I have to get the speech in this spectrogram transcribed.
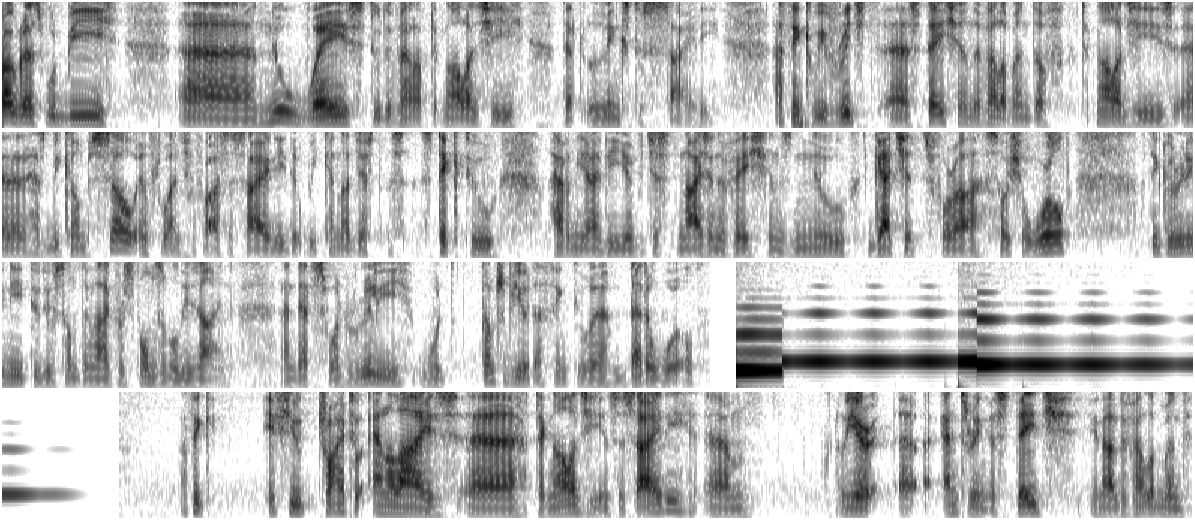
progress would be uh, new ways to develop technology that links to society. I think we've reached a stage in development of technologies uh, that has become so influential for our society that we cannot just stick to having the idea of just nice innovations, new gadgets for our social world. I think we really need to do something like responsible design. And that's what really would contribute, I think, to a better world. I think if you try to analyze uh, technology in society, um, we are uh, entering a stage in our development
